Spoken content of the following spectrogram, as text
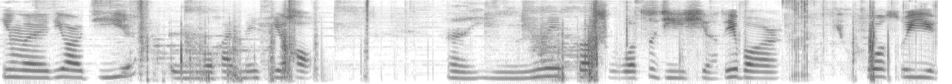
因为第二季嗯我还没写好，嗯，因为这是我自己写的一本小说，所以。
